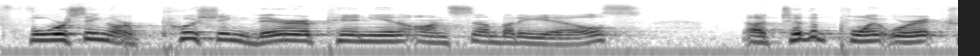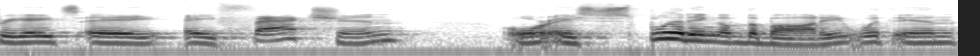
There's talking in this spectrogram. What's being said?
forcing or pushing their opinion on somebody else uh, to the point where it creates a, a faction or a splitting of the body within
